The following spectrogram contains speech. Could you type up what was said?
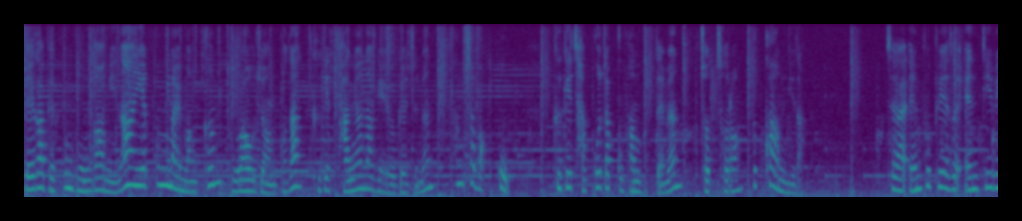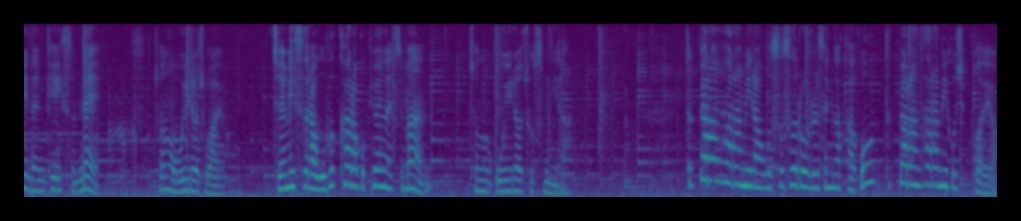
내가 베푼 공감이나 예쁜 말만큼 돌아오지 않거나 그게 당연하게 여겨지면 상처받고 그게 자꾸자꾸 반복되면 저처럼 흑화합니다. 제가 MFP에서 NTV 된 케이스인데 저는 오히려 좋아요. 재미스라고 흑화라고 표현했지만 저는 오히려 좋습니다. 특별한 사람이라고 스스로를 생각하고 특별한 사람이고 싶어 해요.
